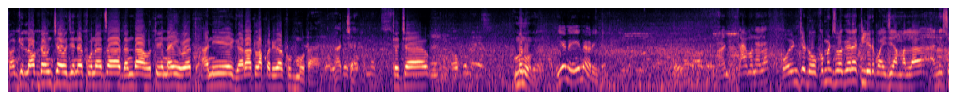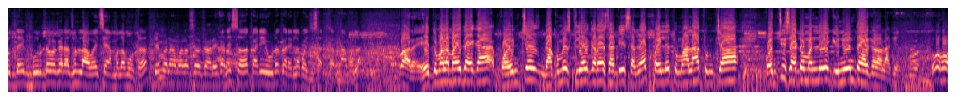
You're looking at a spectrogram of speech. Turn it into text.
कारण की लॉकडाऊनच्या वजेनं कोणाचा धंदा होते नाही होत आणि घरातला परिवार खूप मोठा आहे. अच्छा. त्याच्या म्हणून. ये ना येणार आणि काय म्हणाला? पॉईंटचे डॉक्युमेंट्स वगैरे क्लिअर पाहिजे आम्हाला? आणि सुद्धा एक बोर्ड वगैरे अजून लावायचं आहे आम्हाला मोठं. ते पण आम्हाला सहकार्य करा. आणि सहकार्य एवढं करायला पाहिजे सरकारनं आम्हाला. बरं हे तुम्हाला माहीत आहे का? पॉईंटचे डॉक्युमेंट्स क्लिअर करायसाठी सगळ्यात पहिले तुम्हाला तुमच्या पंचवीस ॲटोमधली एक युनियन तयार करावं लागेल. हो हो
